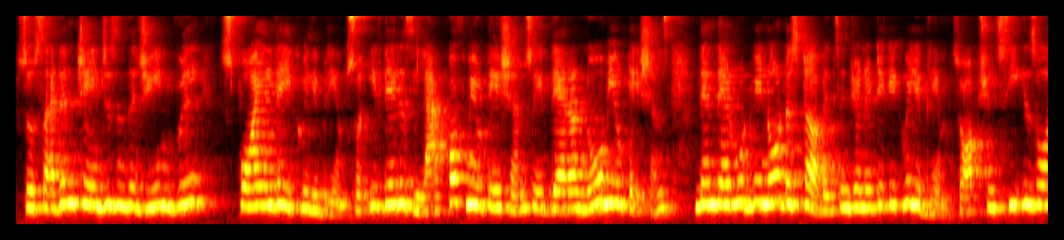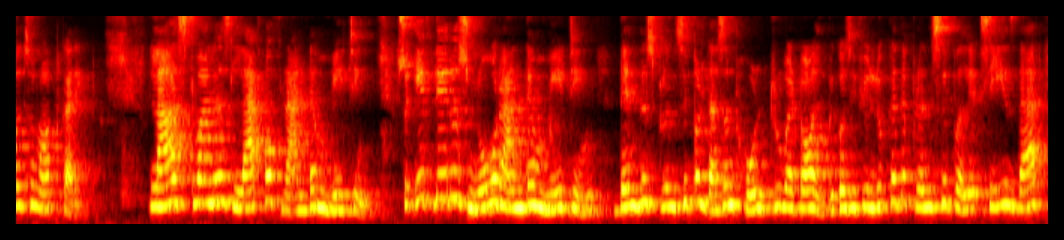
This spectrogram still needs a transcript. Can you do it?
So sudden changes in the gene will spoil the equilibrium. So if there is lack of mutations, so if there are no mutations, then there would be no disturbance in genetic equilibrium. So option C is also not correct. Last one is lack of random mating. So if there is no random mating, then this principle doesn't hold true at all. Because if you look at the principle, it says that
